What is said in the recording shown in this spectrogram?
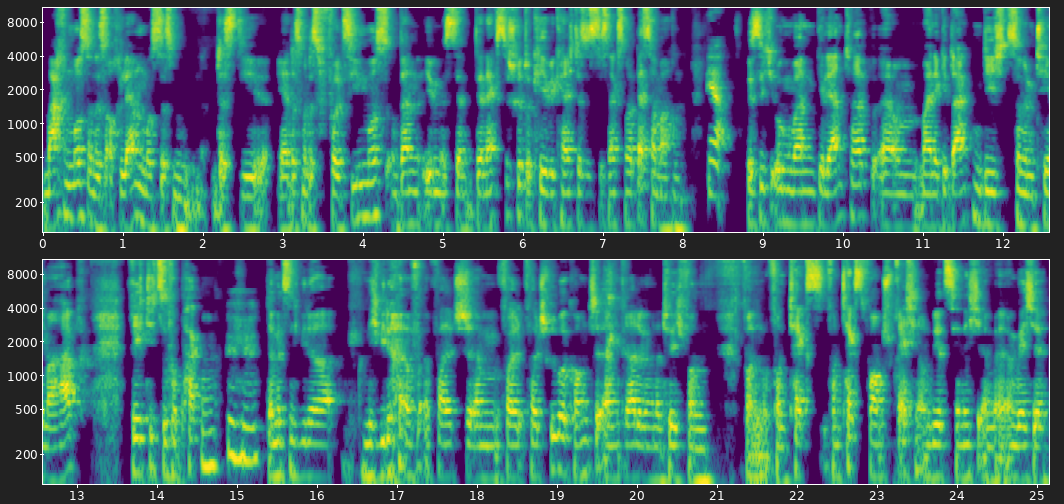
machen muss und das auch lernen muss, dass man, dass die, ja, dass man das vollziehen muss und dann eben ist der, der nächste Schritt, okay, wie kann ich das jetzt das nächste Mal besser machen? Ja, Bis ich irgendwann gelernt habe, ähm, meine Gedanken, die ich zu einem Thema habe, richtig zu verpacken, mhm. damit es nicht wieder nicht wieder falsch ähm, fal falsch rüberkommt. Ähm, gerade wenn wir natürlich von von von Text von Textform sprechen und wir jetzt hier nicht ähm, in irgendwelche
